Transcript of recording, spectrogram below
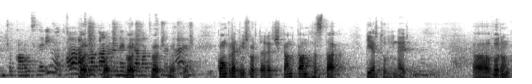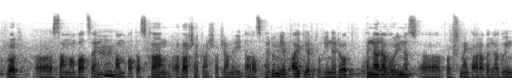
ինչ որ կառույցների մոտ, հա, ռազմական ներգրավվածություններ, հա։ Կոնկրետ ինչ որ տեղեր չկան, կան հստակ երթուղիներ, որոնք որ սահմանված են համապատասխան վարչական շրջանների տարածքներում եւ այդ երթուղիներով հնարավորինս փորձում ենք առավելագույն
